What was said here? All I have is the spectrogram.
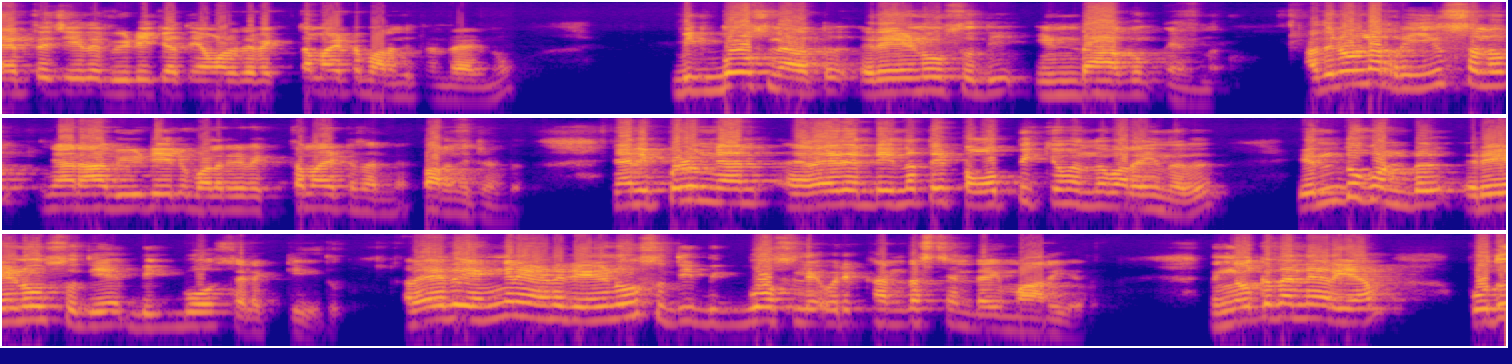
നേരത്തെ ചെയ്ത വീഡിയോക്കകത്ത് ഞാൻ വളരെ വ്യക്തമായിട്ട് പറഞ്ഞിട്ടുണ്ടായിരുന്നു. ബിഗ് ബോസിനകത്ത് രേണു സുതി ഉണ്ടാകും എന്ന്. അതിനുള്ള റീസണും ഞാൻ ആ വീഡിയോയിൽ വളരെ വ്യക്തമായിട്ട് തന്നെ പറഞ്ഞിട്ടുണ്ട്. ഞാൻ ഇപ്പോഴും ഞാൻ അതായത് എന്റെ ഇന്നത്തെ ടോപ്പിക്കും എന്ന് പറയുന്നത് എന്തുകൊണ്ട് രേണു സുധിയെ ബിഗ് ബോസ് സെലക്ട് ചെയ്തു? അതായത് എങ്ങനെയാണ് രേണു സുധി ബിഗ് ബോസിലെ ഒരു കണ്ടസ്റ്റന്റായി മാറിയത്? നിങ്ങൾക്ക് തന്നെ അറിയാം പൊതു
